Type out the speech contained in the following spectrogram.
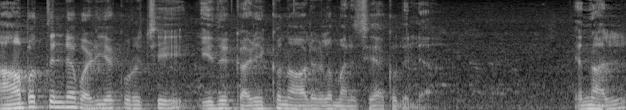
ആപത്തിന്റെ വഴിയെക്കുറിച്ച് ഇത് കഴിക്കുന്ന ആളുകൾ മനസ്സിലാക്കുന്നില്ല. എന്നാൽ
